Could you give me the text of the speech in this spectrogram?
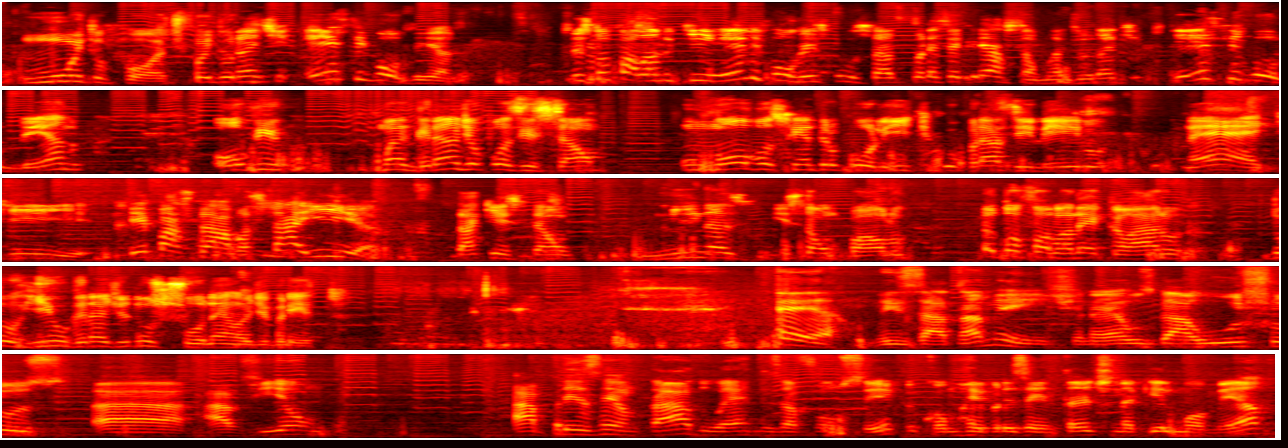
muito forte. Foi durante esse governo. Não estou falando que ele foi o responsável por essa criação, mas durante esse governo houve uma grande oposição, um novo centro político brasileiro, né, que depassava, saía da questão Minas e São Paulo. Eu estou falando, é claro, do Rio Grande do Sul, né, Rod Brito? É, exatamente, né? Os gaúchos ah, haviam apresentado o Hermes da Fonseca como representante naquele momento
